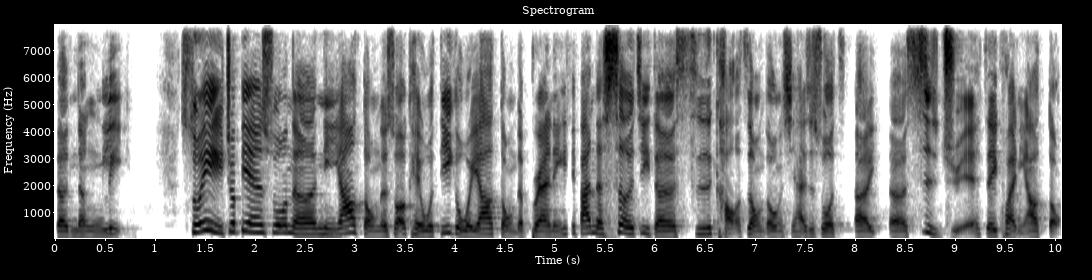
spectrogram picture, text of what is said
的能力。所以就变成说呢，你要懂得说，OK，我第一个我要懂得 branding，一般的设计的思考这种东西，还是说呃呃视觉这一块你要懂。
